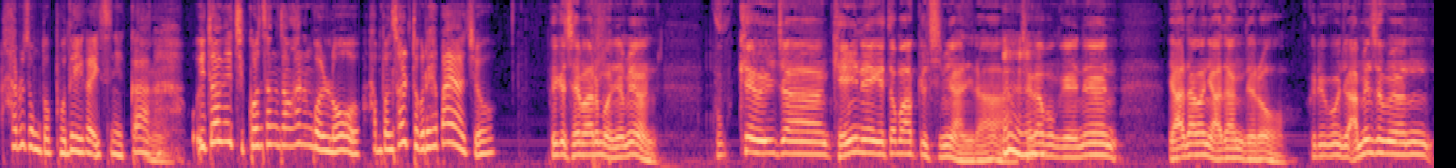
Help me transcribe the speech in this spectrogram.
하루 정도 보대회가 있으니까 네. 의장이 직권 상정하는 걸로 한번 설득을 해봐야죠. 그러니까 제 말은 뭐냐면 국회의장 개인에게 떠맡길 짐이 아니라 음, 음. 제가 보기에는 야당은 야당대로 그리고 이제 안민석 의원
